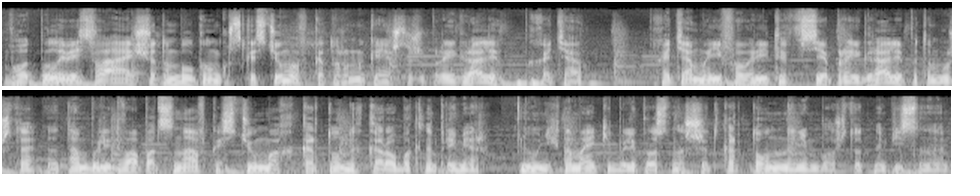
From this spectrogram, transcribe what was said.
Вот, было весело. А, еще там был конкурс костюмов, который мы, конечно же, проиграли. Хотя Хотя мои фавориты все проиграли, потому что там были два пацана в костюмах картонных коробок, например. Ну, у них на майке были просто нашит картон, на нем было что-то написано.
